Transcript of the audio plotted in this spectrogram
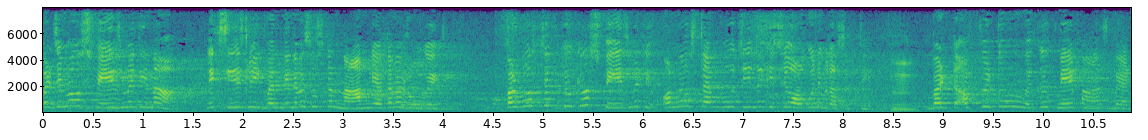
पर जब मैं उस फ़ेज़ में थी ना लाइक सीरियसली एक बंदे ने बस उसका नाम लिया था मैं रो गई थी। पर वो सिर्फ़ क्योंकि उस फ़ेज़ में थी और मैं उस टाइम वो चीज़ चीज़ें किसी और को नहीं बता सकती। हम्म। बट अब फिर तुम मेरे पास बैठ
